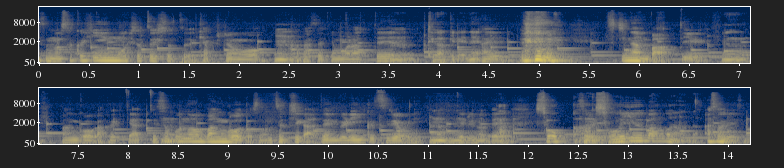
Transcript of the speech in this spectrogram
その作品も一つ一つキャプションをうん書かせてもらって、うん。手書きでね。はい 土ナンバーっていううん番号が振ってあってそこの番号とその土が全部リンクするようになってるので、うん。うか。そうですね。そういう番号なんだ。あそうですね。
